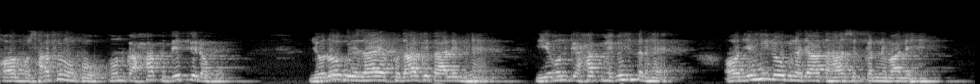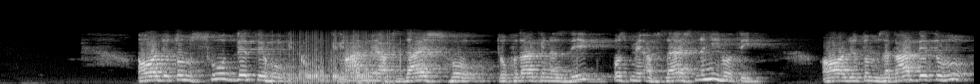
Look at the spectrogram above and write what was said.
اور مسافروں کو ان کا حق دیتے رہو۔ جو لوگ رضائے خدا کی طالب ہیں، یہ ان کے حق میں بہتر ہے۔ اور یہی لوگ نجات حاصل کرنے والے ہیں۔ اور جو تم سود دیتے ہو مال میں افزائش ہو، تو خدا کے نزدیک اس میں افزائش نہیں ہوتی۔ اور جو تم زکات دیتے ہو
